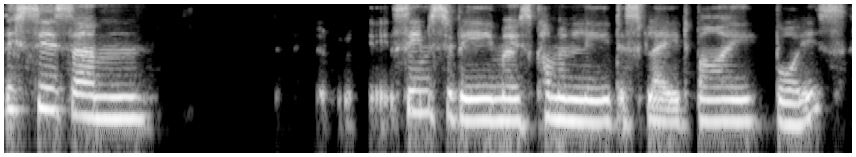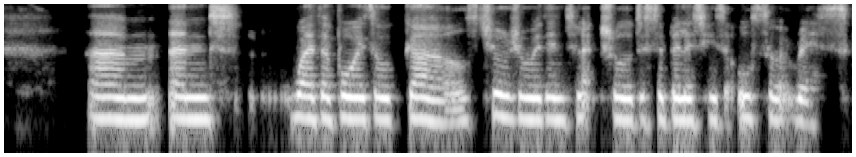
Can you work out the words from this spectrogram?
This is, um, it seems to be most commonly displayed by boys. Um, and whether boys or girls, children with intellectual disabilities are also at risk,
